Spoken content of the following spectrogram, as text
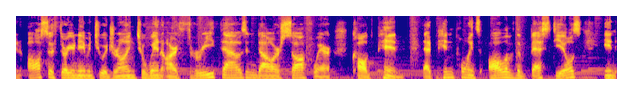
Can also throw your name into a drawing to win our $3,000 software called PIN that pinpoints all of the best deals in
